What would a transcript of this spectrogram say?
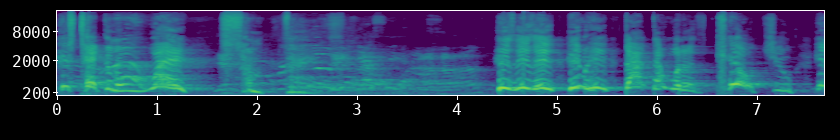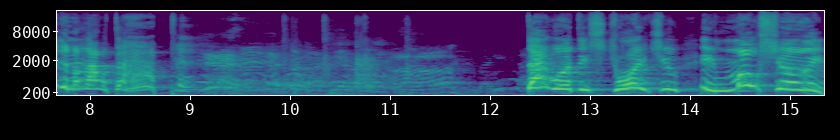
He's taking away some things. He's, he, he, he, that, that would have killed you. He didn't allow it to happen. That would have destroyed you emotionally.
